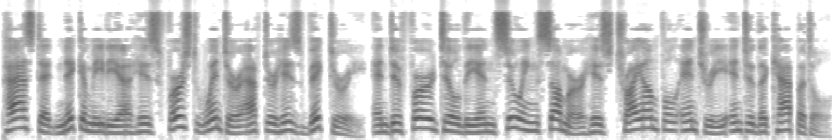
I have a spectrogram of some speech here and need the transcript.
passed at Nicomedia his first winter after his victory, and deferred till the ensuing summer his triumphal entry into the capital capital.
